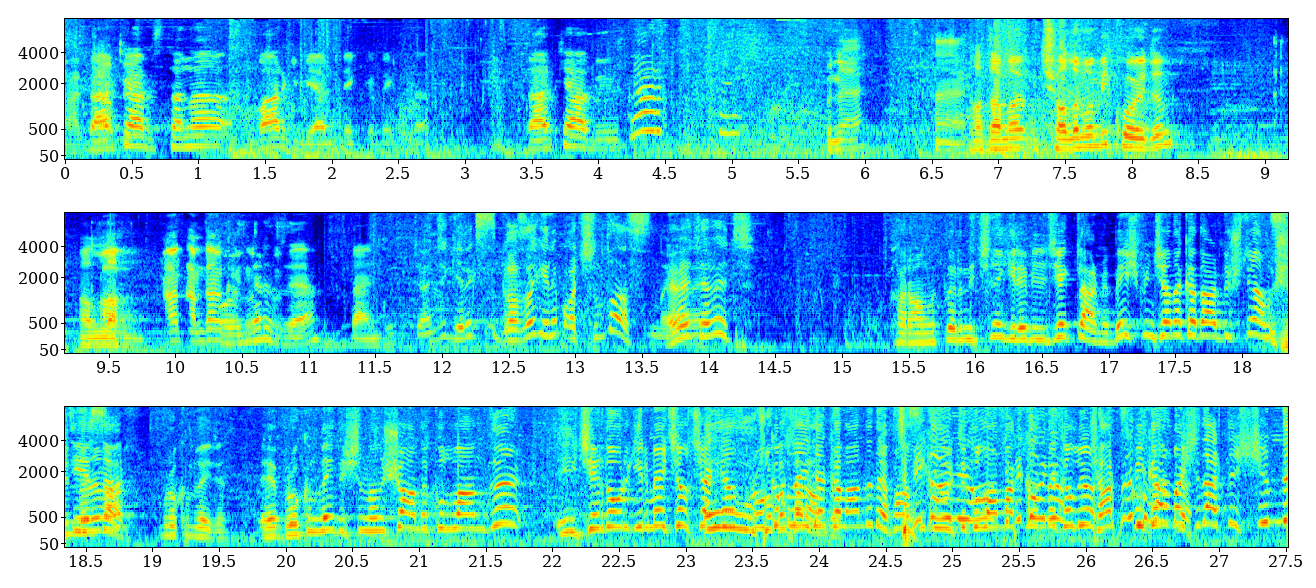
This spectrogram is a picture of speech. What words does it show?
Belki Berke abi sana var gibi ya bir dakika bekle. Berke abi. Bu ne? He. Adama çalımı bir koydum. Allah. Ha tamam tamam. Oynarız ya bence. Bence gereksiz gaza gelip açıldı aslında Evet yani. evet. Karanlıkların içine girebilecekler mi? 5000 cana kadar düştü yalnız Işınları var var. Broken Blade'in. E, Broken Blade ışınlarını şu anda kullandı. E, içeri doğru girmeye çalışacak yalnız çok Broken hasar Blade aldı. yakalandı. Defansif ulti oynuyor, kullanmak Speak zorunda oynuyor. kalıyor. Çarpı kullandı. başı dertte şimdi.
